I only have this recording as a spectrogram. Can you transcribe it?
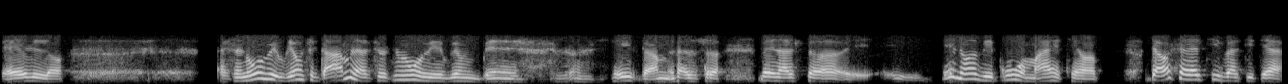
bal, og altså nu er vi jo blevet så gamle, altså nu er vi blevet øh, helt gamle, altså. Men altså, øh, det er noget, vi bruger meget heroppe. Der har også altid været de der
